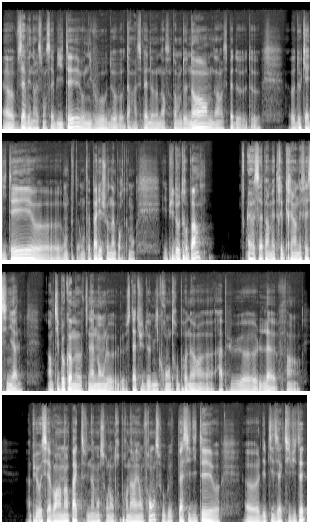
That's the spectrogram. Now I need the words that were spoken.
vous avez une responsabilité au niveau d'un respect d'un certain nombre de normes, d'un respect de, euh, qualité, euh, on ne fait pas les choses n'importe comment. Et puis d'autre part, euh, ça permettrait de créer un effet signal. Un petit peu comme finalement le, statut de micro-entrepreneur a pu a pu aussi avoir un impact finalement sur l'entrepreneuriat en France, ou faciliter des petites activités.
